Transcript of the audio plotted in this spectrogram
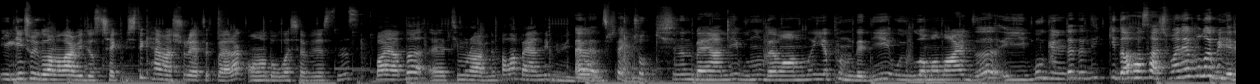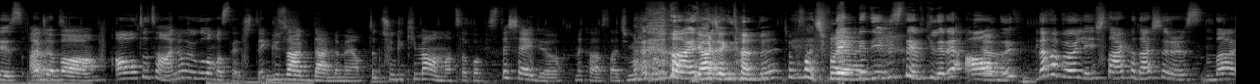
ilginç uygulamalar videosu çekmiştik. Hemen şuraya tıklayarak ona da ulaşabilirsiniz. Bayağı da e, Timur abinin falan beğendiği bir video Evet, olmuş. pek çok kişinin beğendiği, bunun devamını yapın dediği uygulamalardı. Bugün de dedik ki daha saçma ne bulabiliriz acaba? 6 tane uygulama seçtik. Güzel bir derleme yaptık. Çünkü kime anlatsak ofiste şey diyor. Ne kadar saçma. Gerçekten de çok saçma yani. Beklediğimiz tepkileri aldık. Daha böyle işte arkadaşlar arasında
